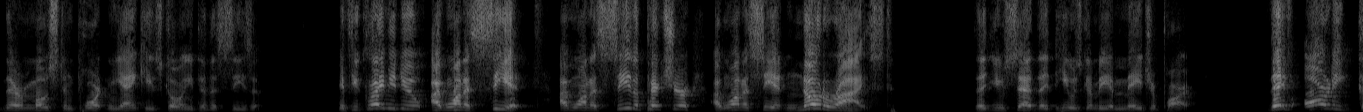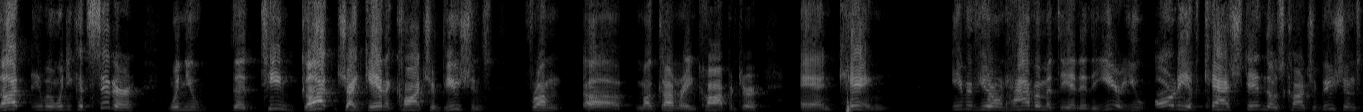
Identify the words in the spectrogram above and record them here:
their most important Yankees going into this season? If you claim you do, I want to see it. I want to see the picture. I want to see it notarized that you said that he was going to be a major part. They've already got even when you consider when you the team got gigantic contributions from uh, Montgomery and Carpenter and King. Even if you don't have them at the end of the year, you already have cashed in those contributions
